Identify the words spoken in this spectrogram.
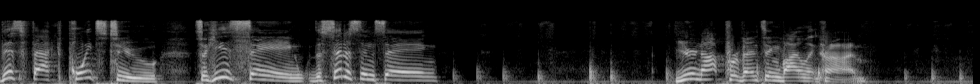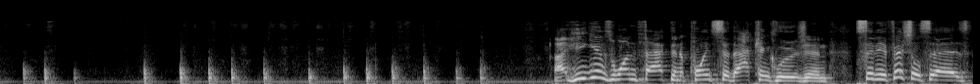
This fact points to. So he's saying the citizen saying, "You're not preventing violent crime." Uh, he gives one fact and it points to that conclusion. City official says,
